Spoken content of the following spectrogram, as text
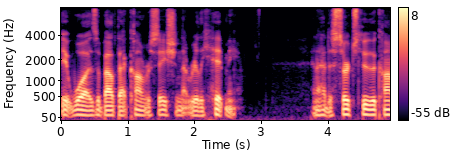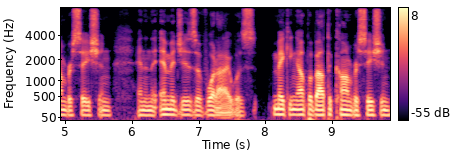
it was about that conversation that really hit me and I had to search through the conversation and then the images of what I was making up about the conversation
